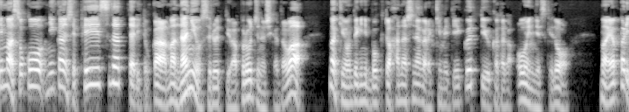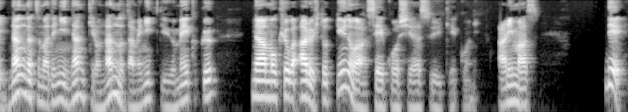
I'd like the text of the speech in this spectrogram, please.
で、まあそこに関してペースだったりとか、まあ何をするっていうアプローチの仕方は、まあ基本的に僕と話しながら決めていくっていう方が多いんですけど、まあやっぱり何月までに何キロ何のためにっていう明確な目標がある人っていうのは成功しやすい傾向にあります。で、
